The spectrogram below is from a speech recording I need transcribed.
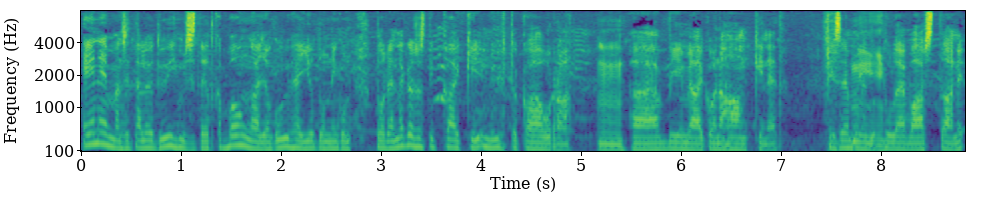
enemmän sitä löytyy ihmisistä, jotka bongaa jonkun yhden jutun, niin kuin todennäköisesti kaikki nyhtökauraa mm. ää, viime aikoina hankkineet. Niin semmoinen niin. Kun tulee vastaan, niin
